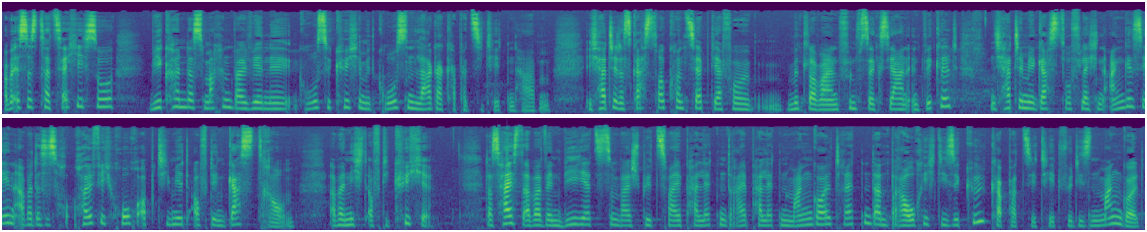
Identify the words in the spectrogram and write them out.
Aber ist es tatsächlich so, wir können das machen, weil wir eine große Küche mit großen Lagerkapazitäten haben. Ich hatte das Gastro-Konzept ja vor mittlerweile fünf, sechs Jahren entwickelt. Ich hatte mir Gastroflächen angesehen, aber das ist häufig hochoptimiert auf den Gastraum, aber nicht auf die Küche. Das heißt aber, wenn wir jetzt zum Beispiel zwei Paletten, drei Paletten Mangold retten, dann brauche ich diese Kühlkapazität für diesen Mangold.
